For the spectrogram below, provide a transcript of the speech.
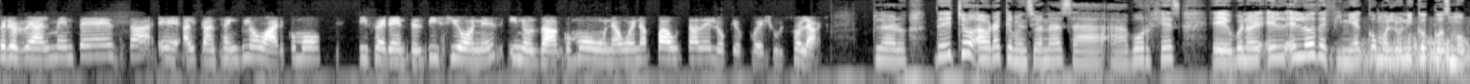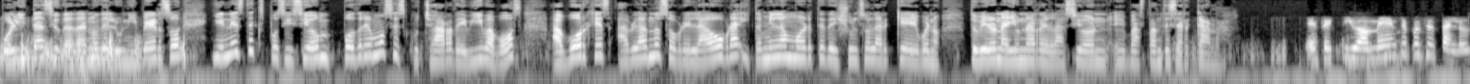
pero realmente esta eh, alcanza a englobar como diferentes visiones y nos da como una buena pauta de lo que fue Schul Solar. Claro, de hecho, ahora que mencionas a, Borges, eh, bueno, él, él, lo definía como el único cosmopolita ciudadano del universo y en esta exposición podremos escuchar de viva voz a Borges hablando sobre la obra y también la muerte de Schul Solar, que, bueno, tuvieron ahí una relación eh, bastante cercana. Efectivamente, pues están los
